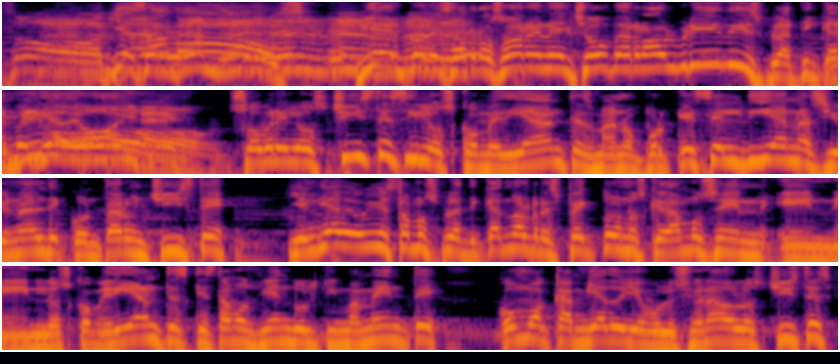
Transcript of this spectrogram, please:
Eso, aquí estamos. Miércoles sabrosón en el show de Raúl Brindis, platicando el día de hoy sobre los chistes y los comediantes, mano, porque es el Día Nacional de Contar un Chiste. Y el día de hoy estamos platicando al respecto. Nos quedamos en, en- en los comediantes que estamos viendo últimamente, cómo ha cambiado y evolucionado los chistes.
